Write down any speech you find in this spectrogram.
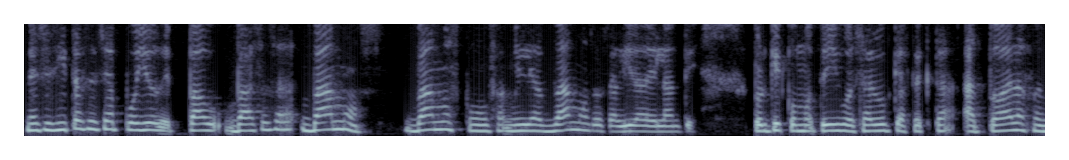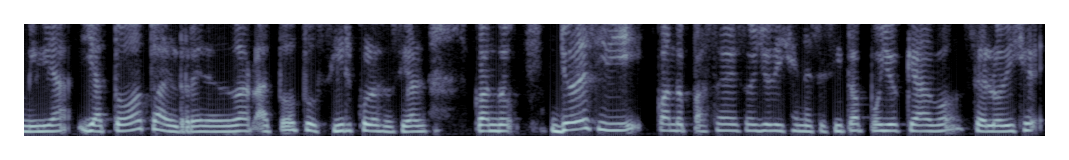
necesitas ese apoyo de Pau, vas a, vamos, vamos como familia, vamos a salir adelante, porque como te digo, es algo que afecta a toda la familia y a todo tu alrededor, a todo tu círculo social. Cuando yo decidí, cuando pasó eso, yo dije, necesito apoyo, ¿qué hago? Se lo dije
